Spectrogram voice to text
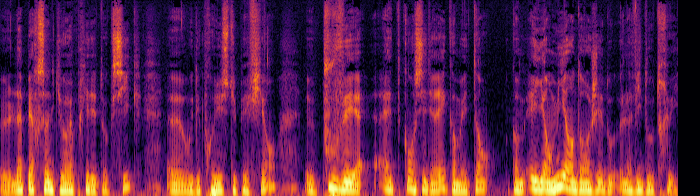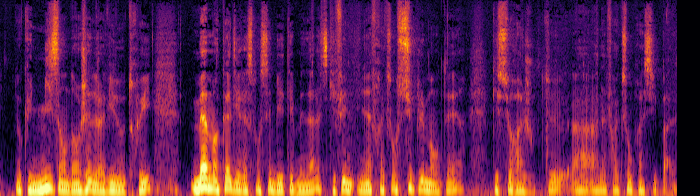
euh, la personne qui aurait pris des toxiques ou des produits stupéfiants pouvait être considérée comme étant comme ayant mis en danger la vie d'autrui. Donc une mise en danger de la vie d'autrui, même en cas d'irresponsabilité pénale, ce qui fait une, infraction supplémentaire qui se rajoute euh, à, l'infraction principale.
